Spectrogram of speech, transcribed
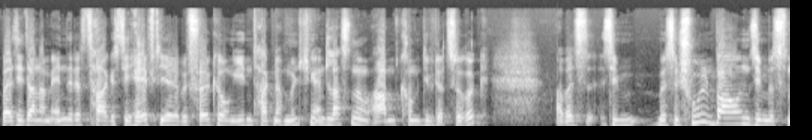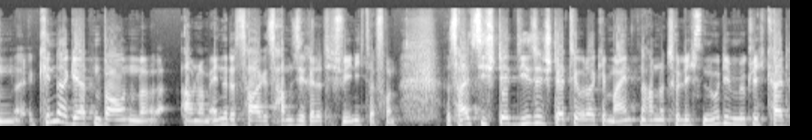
weil sie dann am Ende des Tages die Hälfte ihrer Bevölkerung jeden Tag nach München entlassen und am Abend kommen die wieder zurück. Aber es, sie müssen Schulen bauen, sie müssen Kindergärten bauen und am Ende des Tages haben sie relativ wenig davon. Das heißt, die Städte, diese Städte oder Gemeinden haben natürlich nur die Möglichkeit,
